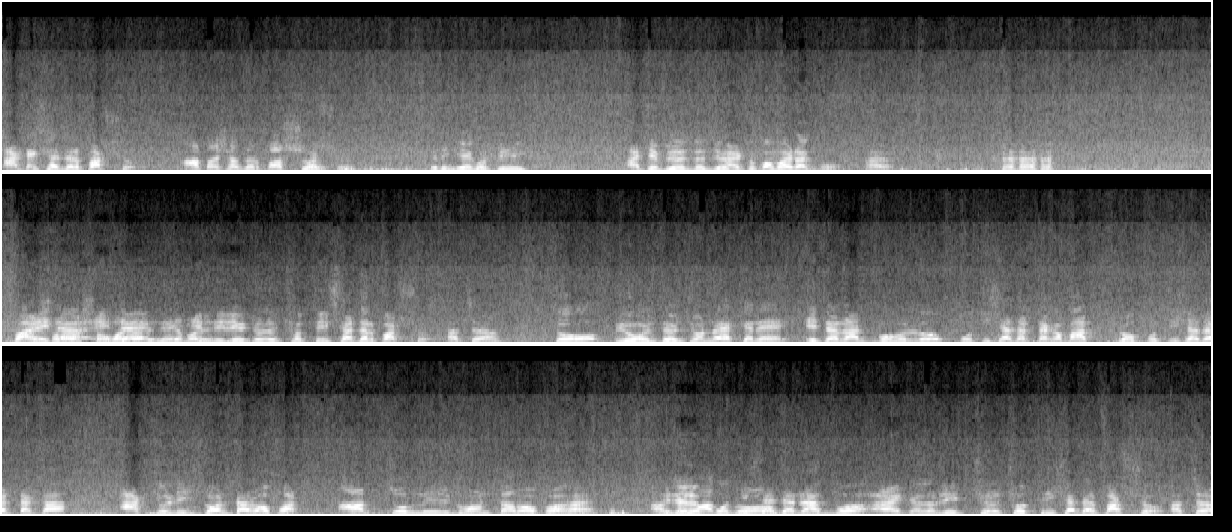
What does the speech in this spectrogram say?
আঠাইশ হাজার পাঁচশো। আঠাশ হাজার পাঁচশো। এটা কি একবার ফিক্স আচ্ছা বিওজদের জন্য একটু কমায় রাখব। হ্যাঁ। ভাই এটা সবাই- নিতে পারে এমনি রেট হলো ছত্রিশ হাজার পাঁচশো। আচ্ছা। তো ভিউয়ার্সদের জন্য একেবারে এটা রাখব হলো পঁচিশ হাজার টাকা মাত্র পঁচিশ হাজার টাকা আটচল্লিশ ঘণ্টার অফার আটচল্লিশ ঘণ্টার অফার হ্যাঁ আচ্ছা, এটা হলো পঁচিশ হাজার রাখব আর এটা হলো রেট ছিল ছত্রিশ হাজার পাঁচশো। আচ্ছা।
